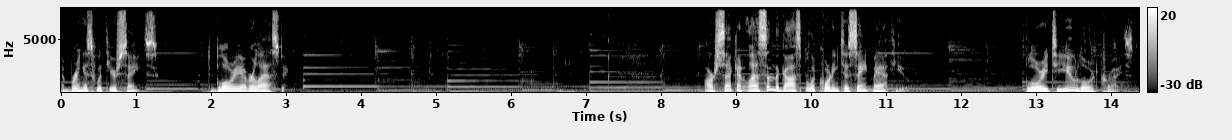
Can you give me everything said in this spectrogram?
and bring us with your saints to glory everlasting. Our second lesson, the Gospel according to St. Matthew. Glory to you, Lord Christ.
